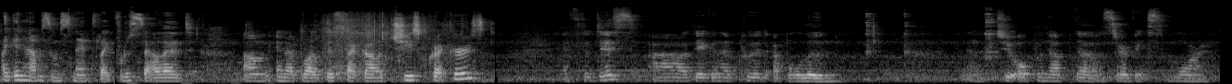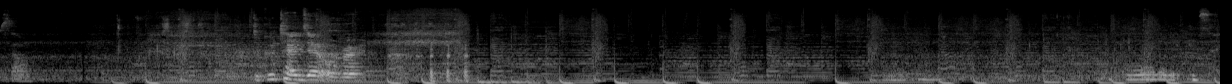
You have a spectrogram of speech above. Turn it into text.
I can have some snacks like fruit salad, um, and I brought this like uh, cheese crackers. After this, uh, they're gonna put a balloon uh, to open up the cervix more. So the good times are over. all the way inside.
